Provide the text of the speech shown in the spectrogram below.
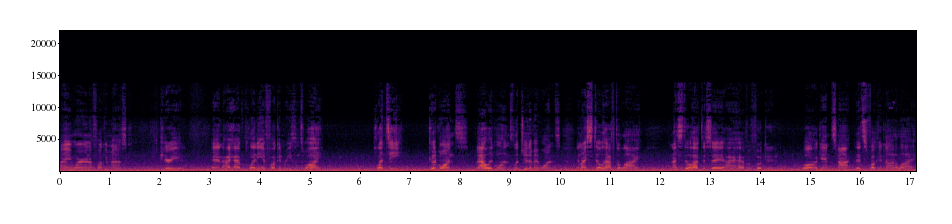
I ain't wearing a fucking mask. Period. And I have plenty of fucking reasons why. Plenty. Good ones. Valid ones. Legitimate ones. And I still have to lie. And I still have to say I have a fucking. Well, again, it's not. It's fucking not a lie.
